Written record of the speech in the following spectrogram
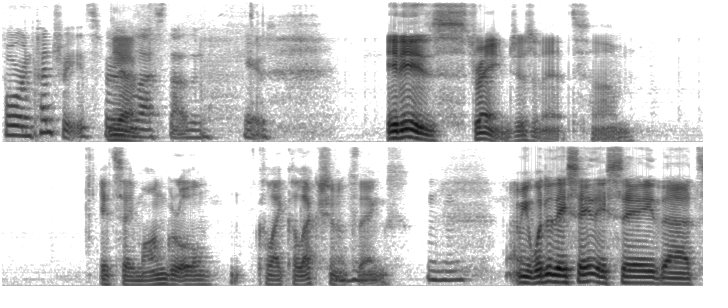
foreign countries for Yeah. the last thousand years. It is strange, isn't it? Um, it's a mongrel like collection of things. I mean, what do they say? They say that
